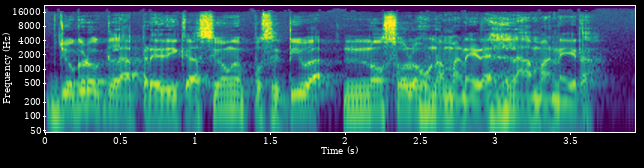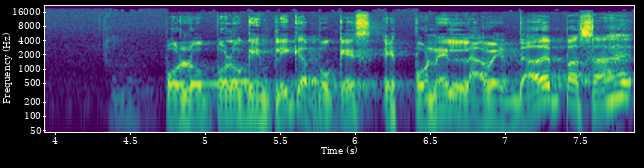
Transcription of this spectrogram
yo creo que la predicación expositiva no solo es una manera, es la manera. Por lo, por lo que implica, porque es exponer la verdad del pasaje,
